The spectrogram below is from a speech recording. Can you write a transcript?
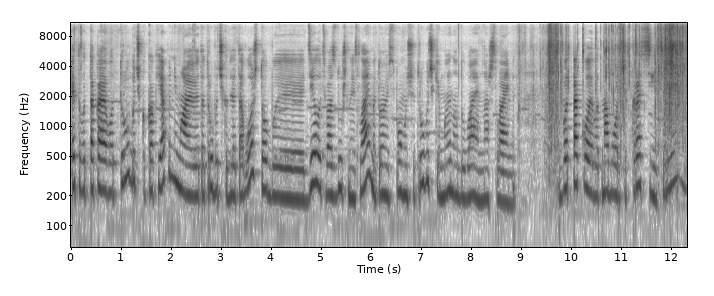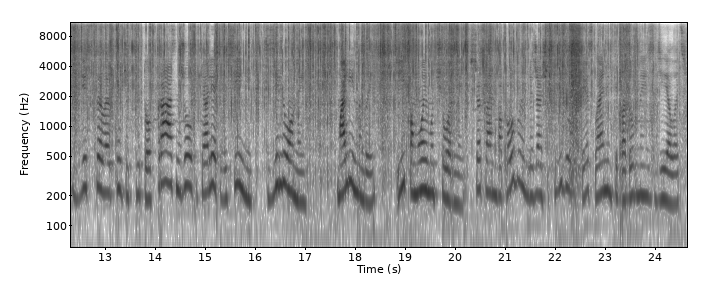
Это вот такая вот трубочка, как я понимаю, это трубочка для того, чтобы делать воздушные слаймы, то есть с помощью трубочки мы надуваем наш слаймик. Вот такой вот наборчик красителей. Здесь целая куча цветов. Красный, желтый, фиолетовый, синий, зеленый, малиновый и, по-моему, черный. Все с вами попробуем в ближайших видео все слаймики подобные сделать.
